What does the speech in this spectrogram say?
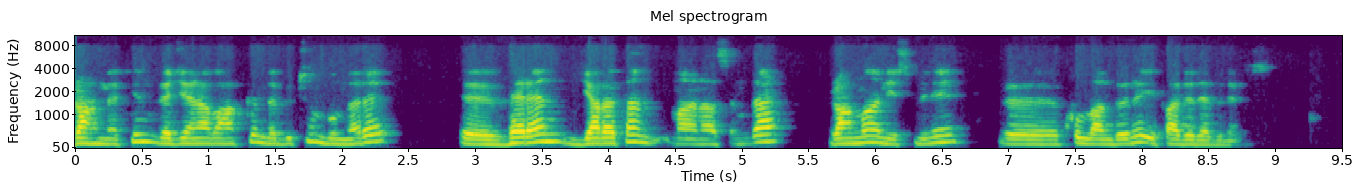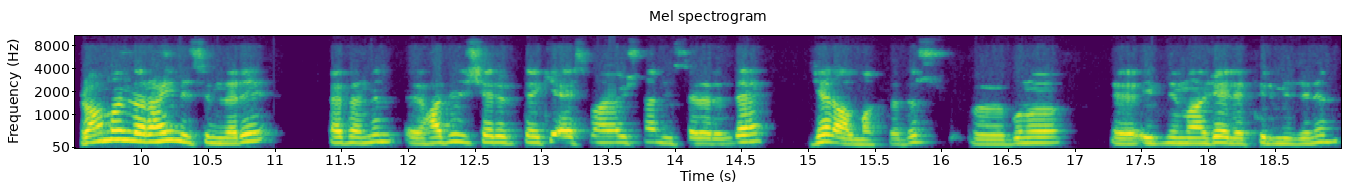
rahmetin ve Cenab-ı Hakk'ın da bütün bunları e, veren, yaratan manasında Rahman ismini e, kullandığını ifade edebiliriz. Rahman ve Rahim isimleri efendim e, hadis-i şerifteki Esma-i Hüsna listelerinde yer almaktadır. E, bunu e, İbn Mace ile Tirmizi'nin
